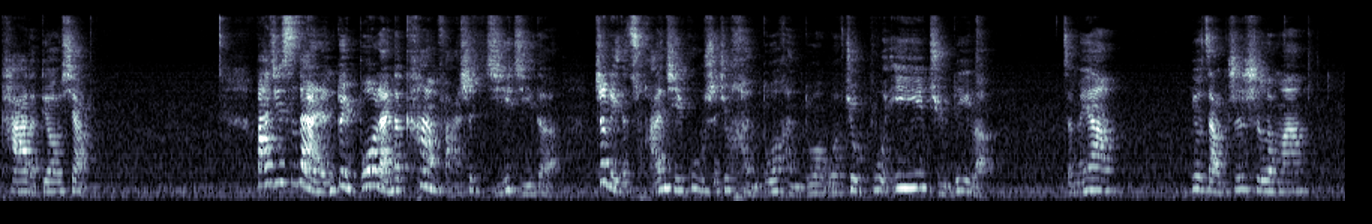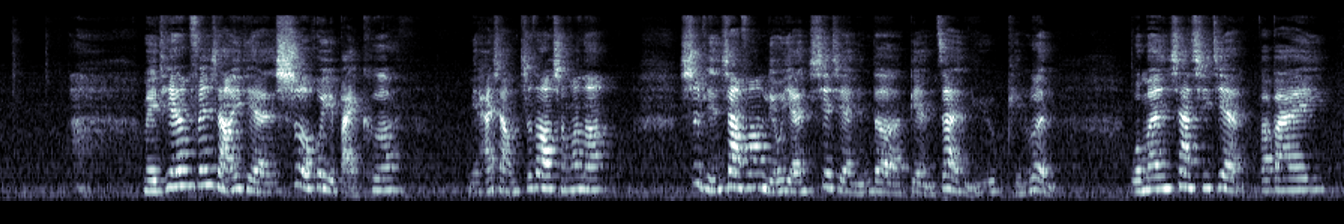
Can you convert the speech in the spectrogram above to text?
他的雕像。巴基斯坦人对波兰的看法是积极的。这里的传奇故事就很多很多，我就不一一举例了。怎么样，又长知识了吗？每天分享一点社会百科，你还想知道什么呢？视频下方留言，谢谢您的点赞与评论。我们下期见，拜拜。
